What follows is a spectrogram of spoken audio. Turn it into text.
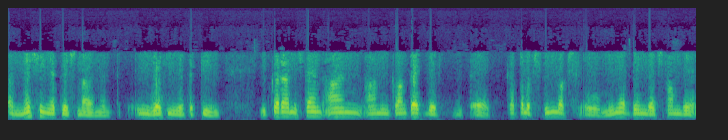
missing at this moment in working with the team. You've got to understand, I'm I'm in contact with uh, a couple of Springboks, or many of them that's from the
